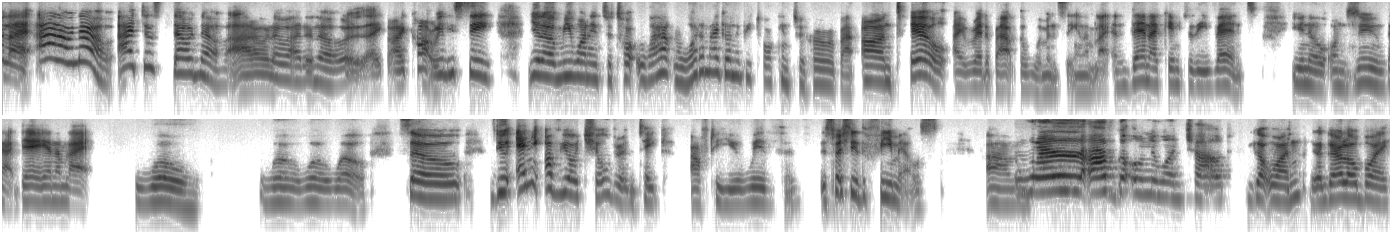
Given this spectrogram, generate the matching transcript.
I'm like, I don't know. I just don't know. I don't know. I don't know. Like I can't really see, you know, me wanting to talk. What what am I going to be talking to her about until I read about the women's thing? And I'm like, and then I came to the event, you know, on Zoom that day, and I'm like, whoa, whoa, whoa, whoa. So do any of your children take after you with especially the females? Um, well, I've got only one child. You got one, a girl or boy?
